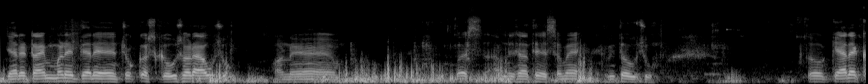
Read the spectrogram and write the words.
જ્યારે ટાઈમ મળે ત્યારે ચોક્કસ ગૌશાળા આવું છું અને બસ, આમની સાથે સમય વિતાવું છું. તો ક્યારેક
